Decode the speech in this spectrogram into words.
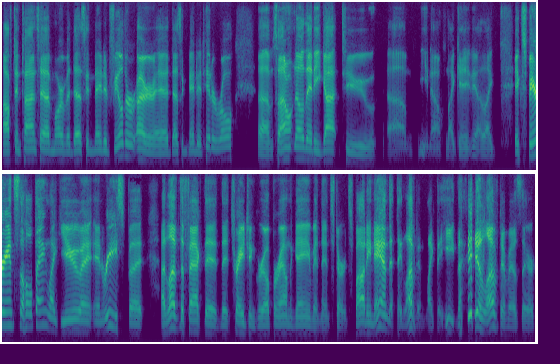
oftentimes have more of a designated fielder or a designated hitter role, um, so I don't know that he got to. Um, you know, like you know, like experience the whole thing like you and, and Reese, but I love the fact that that Trajan grew up around the game and then started spotting, and that they loved him. Like the Heat, they loved him as their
